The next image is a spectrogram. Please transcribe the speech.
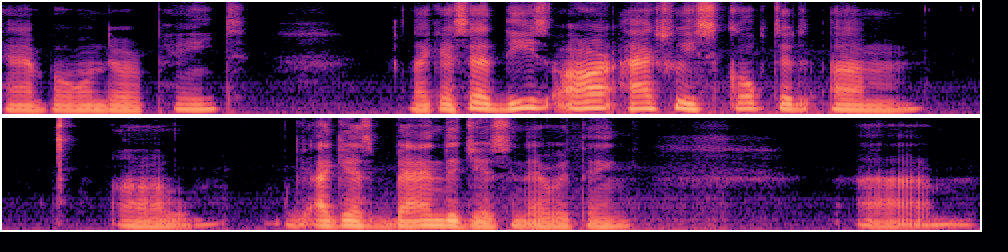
tampo under paint. Like I said these are actually sculpted um uh, I guess bandages and everything. Um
